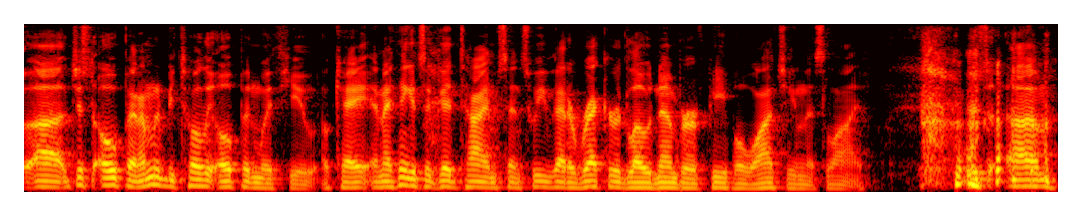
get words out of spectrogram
uh, just open. I'm going to be totally open with you, okay? And I think it's a good time since we've got a record low number of people watching this live. There's, um,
